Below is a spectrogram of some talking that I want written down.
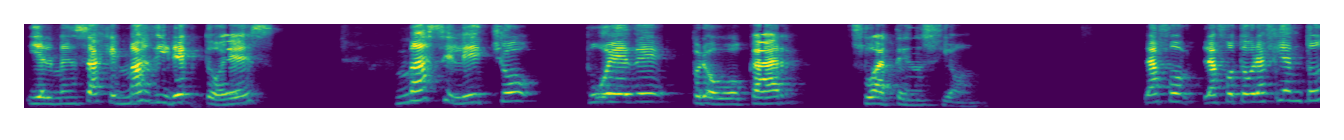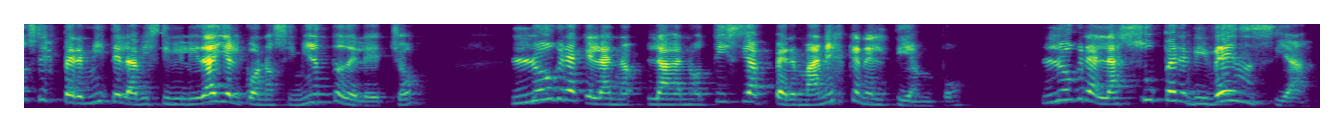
y el mensaje más directo es, más el hecho puede provocar su atención. La, fotografía entonces permite la visibilidad y el conocimiento del hecho, logra que la, noticia permanezca en el tiempo, logra la supervivencia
